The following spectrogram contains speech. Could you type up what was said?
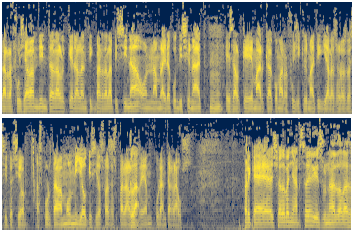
les refugiàvem dintre del que era l'antic bar de la piscina, on amb l'aire condicionat Mm. és el que marca com a refugi climàtic i aleshores la situació es portava molt millor que si els fas esperar al carrer amb 40 graus. perquè això de banyar-se és, una de les,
